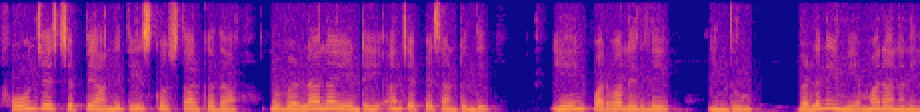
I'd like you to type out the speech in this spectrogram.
ఫోన్ చేసి చెప్తే అన్నీ తీసుకొస్తారు కదా. నువ్వు వెళ్ళాలా ఏంటి? అని చెప్పేసి అంటుంది. ఏం పర్వాలేదులే. ఇందు వెళ్ళని మీ అమ్మ నాన్నని.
